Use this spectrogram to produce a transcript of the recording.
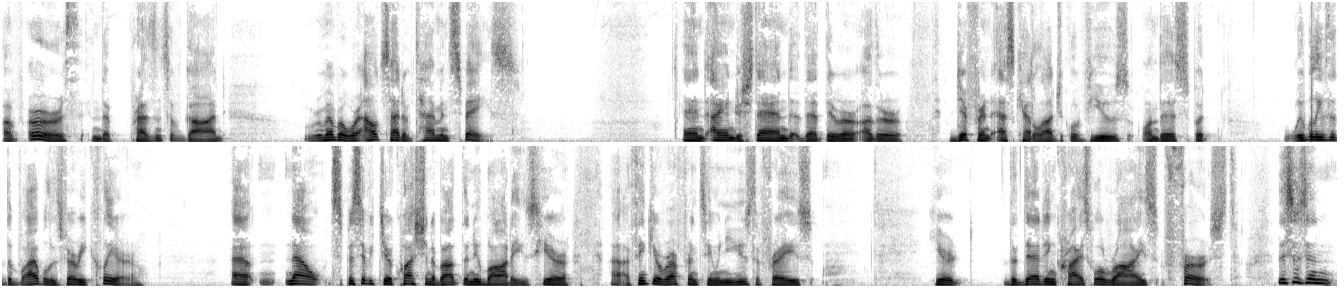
of earth, in the presence of God, remember, we're outside of time and space. And I understand that there are other different eschatological views on this, but we believe that the Bible is very clear. Uh, now, specific to your question about the new bodies, here, uh, I think you're referencing when you use the phrase here, the dead in Christ will rise first. This is in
